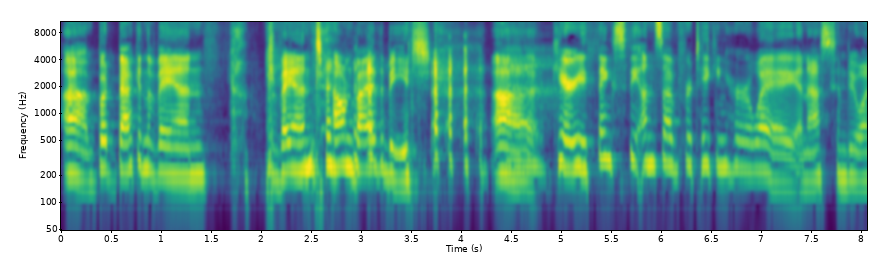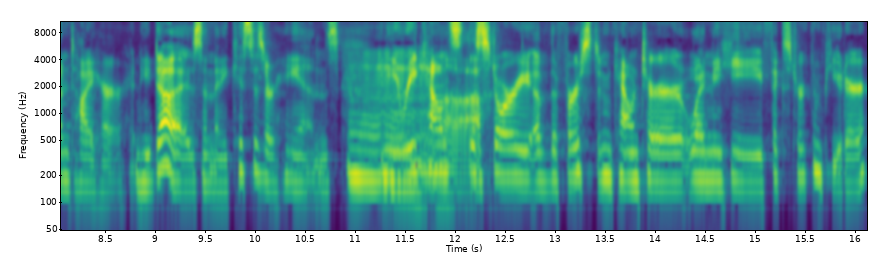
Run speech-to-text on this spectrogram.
Um, but back in the van, van down by the beach, uh, Carrie thanks the unsub for taking her away and asks him to untie her. And he does. And then he kisses her hands. And he recounts the story of the first encounter when he fixed her computer.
